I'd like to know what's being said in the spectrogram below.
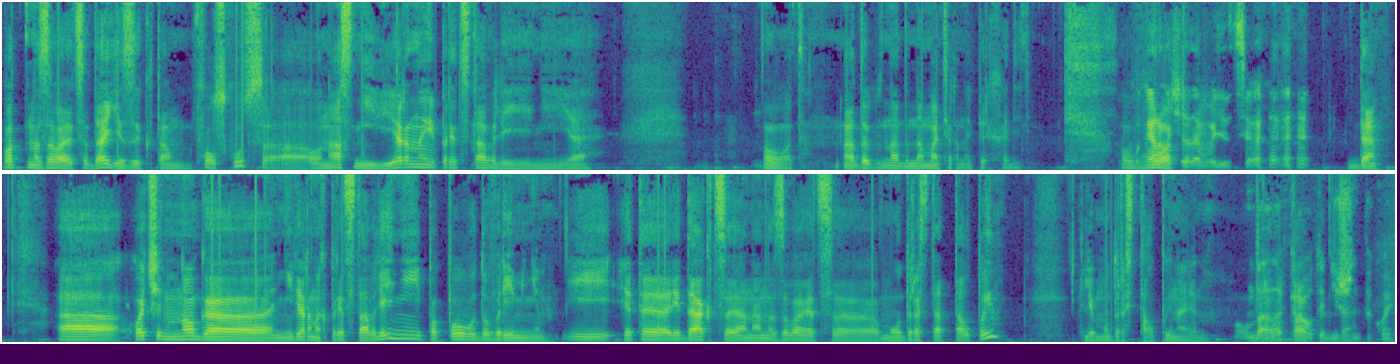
Вот называется, да, язык там falsehoods, а у нас неверные представления. Вот. Надо, надо на матерное переходить. Короче, вот. да, будет все. Да. А, очень много неверных представлений по поводу времени. И эта редакция, она называется «Мудрость от толпы». Или «Мудрость толпы», наверное. Ну, да, да, Crowd Edition да. такой.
